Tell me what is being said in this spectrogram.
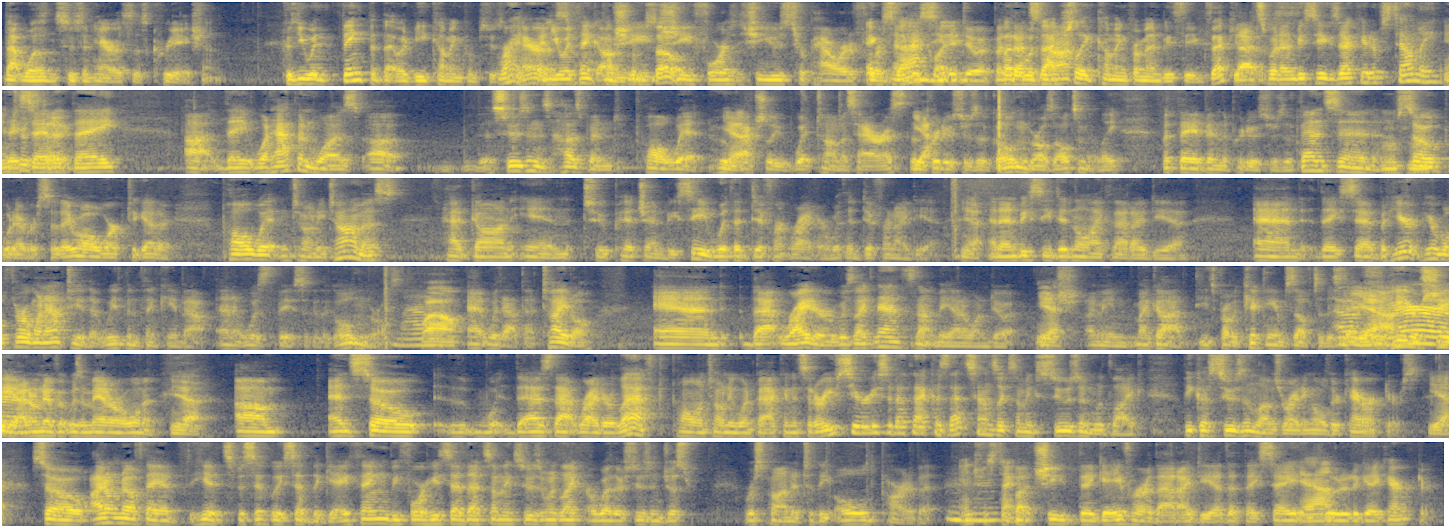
that wasn't Susan Harris's creation. Because you would think that that would be coming from Susan Right, Harris, and you would think, oh, she she forced she used her power to force exactly NBC to do it, but, it was not- actually coming from NBC executives. That's what NBC executives tell me. They say that they, uh, they what happened was uh, Susan's husband, Paul Witt, who Yeah. actually Witt Thomas Harris, the Yeah. producers of Golden Girls ultimately, but they had been the producers of Benson and Mm-hmm. Soap, whatever. So they all worked together. Paul Witt and Tony Thomas had gone in to pitch NBC with a different writer, with a different idea. Yeah. And NBC didn't like that idea. And they said, but here, here, we'll throw one out to you that we've been thinking about. And it was basically the Golden Girls Wow. and without that title. And that writer was like, "Nah, it's not me. I don't want to do it." Yeah. Which, I mean, my God, he's probably kicking himself to this Oh, day. yeah. He or she. I don't know if it was a man or a woman. Yeah. Um, and so, as that writer left, Paul and Tony went back in and said, "Are you serious about that? Because that sounds like something Susan would like. Because Susan loves writing older characters." Yeah. So I don't know if they had he had specifically said the gay thing before he said that's something Susan would like, or whether Susan just responded to the old part of it. Mm-hmm. Interesting. But she they gave her that idea that they say Yeah. included a gay character.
